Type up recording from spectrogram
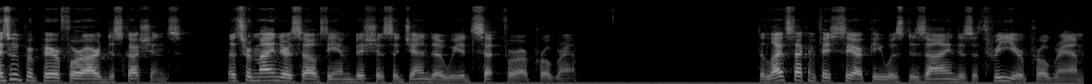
As we prepare for our discussions, let's remind ourselves the ambitious agenda we had set for our program. The Livestock and Fish CRP was designed as a three-year program,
